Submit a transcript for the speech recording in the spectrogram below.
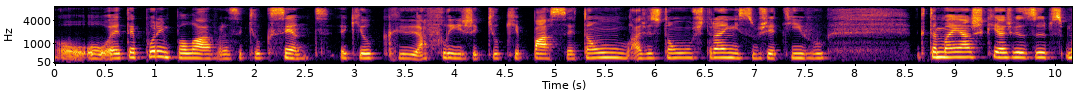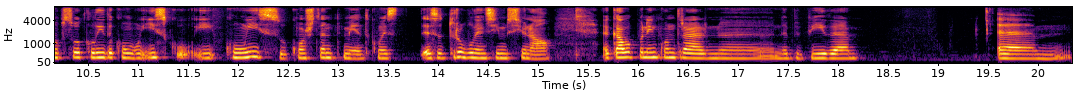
ou, ou, até pôr em palavras aquilo que sente, aquilo que aflige, aquilo que a passa. É tão, às vezes, tão estranho e subjetivo que também acho que às vezes uma pessoa que lida com isso, com isso constantemente, com esse, essa turbulência emocional, acaba por encontrar na, na bebida. Um,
